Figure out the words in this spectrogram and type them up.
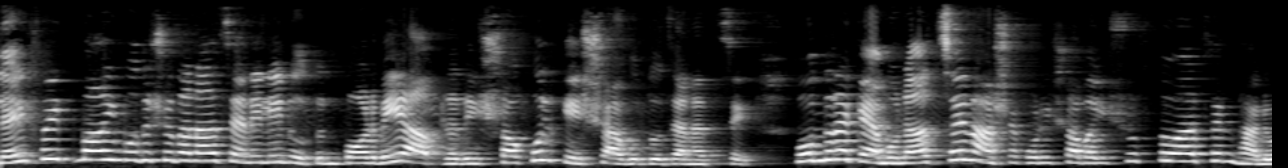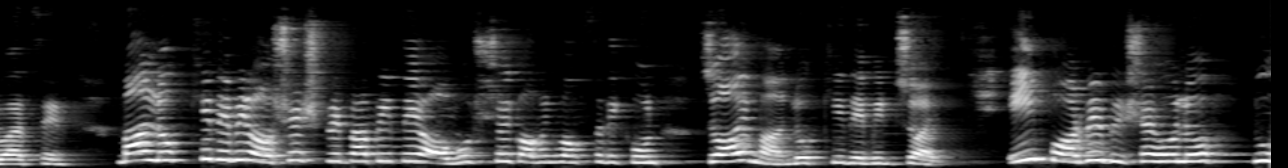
Life with my Madhusudana চ্যানেলে নতুন পর্বে আপনাদের সকলকে স্বাগত জানাচ্ছে। বন্ধুরা, কেমন আছেন? আশা করি সবাই সুস্থ আছেন, ভালো আছেন। মা লক্ষ্মী দেবীর অশেষ কৃপা পেতে অবশ্যই কমেন্ট বক্সে লিখুন, জয় মা লক্ষ্মী দেবীর জয়। এই পর্বের বিষয় হলো দু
